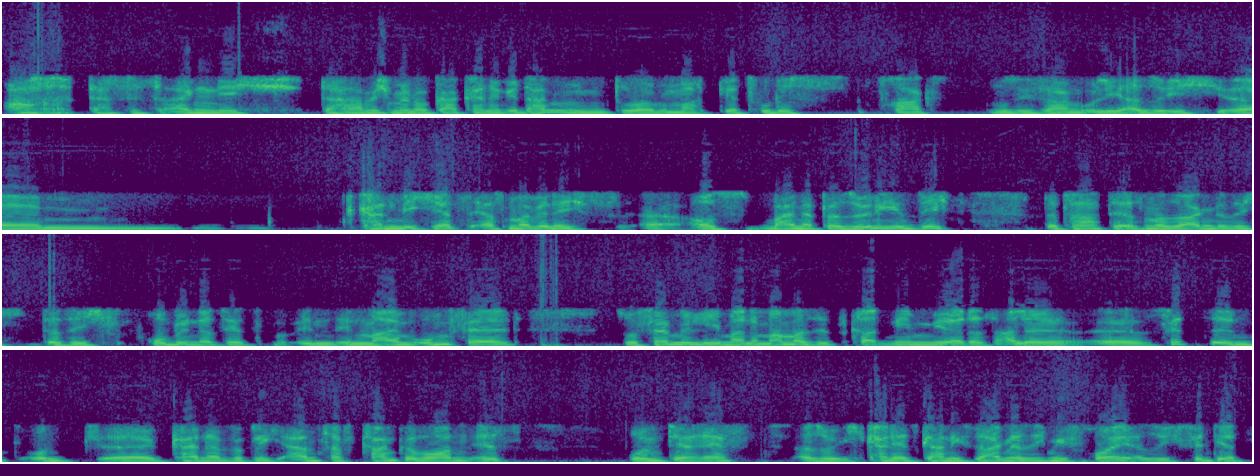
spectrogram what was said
Ach, das ist eigentlich, da habe ich mir noch gar keine Gedanken drüber gemacht, jetzt wo du es fragst, muss ich sagen, Uli. Also ich ähm, kann mich jetzt erstmal, wenn ich es äh, aus meiner persönlichen Sicht betrachte, erstmal sagen, dass ich, dass ich froh bin, dass jetzt in, in meinem Umfeld so Family, meine Mama sitzt gerade neben mir, dass alle äh, fit sind und äh, keiner wirklich ernsthaft krank geworden ist. Und der Rest, also ich kann jetzt gar nicht sagen, dass ich mich freue. Also ich finde jetzt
